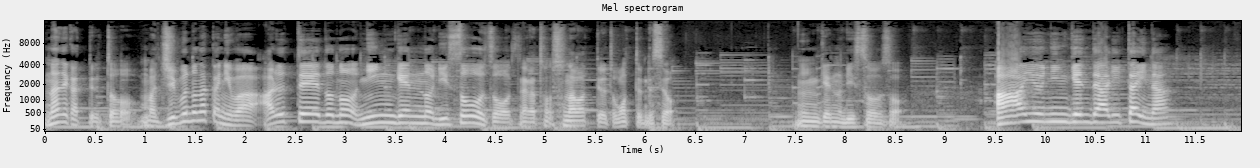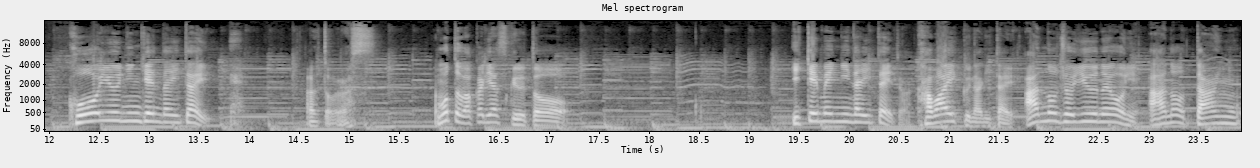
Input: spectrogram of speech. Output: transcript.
なぜかっていうと、まあ、自分の中にはある程度の人間の理想像ってのがと備わってると思ってるんですよ。人間の理想像。ああいう人間でありたいな。こういう人間でありたい。あると思います。もっと分かりやすく言うとイケメンになりたいとか可愛くなりたいあの女優のようにあの男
